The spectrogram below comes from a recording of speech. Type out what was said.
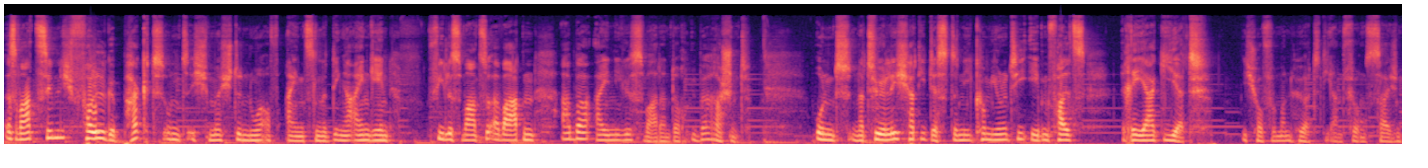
Es war ziemlich vollgepackt und ich möchte nur auf einzelne Dinge eingehen. Vieles war zu erwarten, aber einiges war dann doch überraschend. Und natürlich hat die Destiny Community ebenfalls reagiert. Ich hoffe, man hört die Anführungszeichen.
